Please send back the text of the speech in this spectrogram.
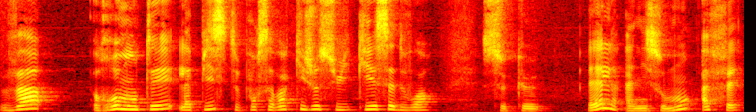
va remonter la piste pour savoir qui je suis, qui est cette voix. Ce que elle, Annie Saumon, a fait.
